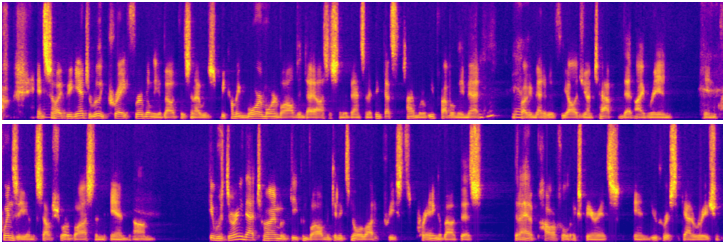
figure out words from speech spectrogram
and so I began to really pray fervently about this, and I was becoming more and more involved in diocesan events. And I think that's the time where we probably met. Mm-hmm. Yeah. We probably met at a theology on tap that I ran in Quincy on the South Shore of Boston. And um, it was during that time of deep involvement, getting to know a lot of priests, praying about this, that I had a powerful experience in Eucharistic adoration,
